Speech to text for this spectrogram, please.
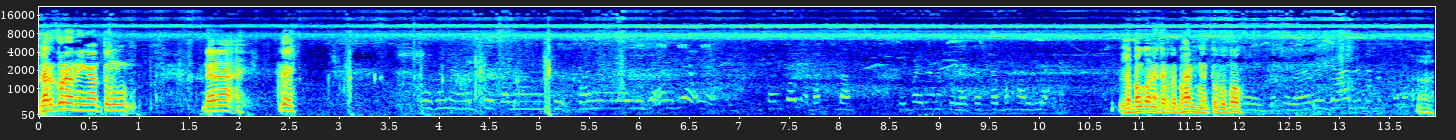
Largo ra ni nga tong dana. Labang ko ng kardabahan nga to babaw. Ah.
